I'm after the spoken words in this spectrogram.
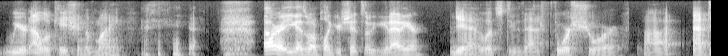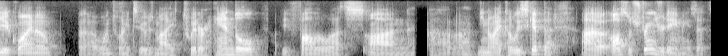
weird allocation of money. All right, you guys want to plug your shit so we can get out of here? Yeah, let's do that for sure. Uh, at the Aquino, uh, 122 is my Twitter handle. You follow us on, uh, you know, I totally skipped that. Uh, also, Stranger Damies. That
